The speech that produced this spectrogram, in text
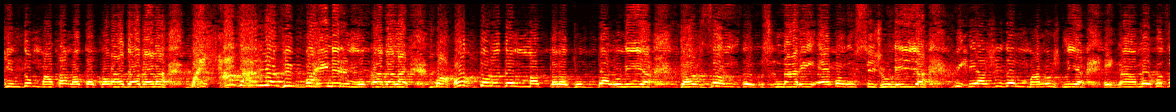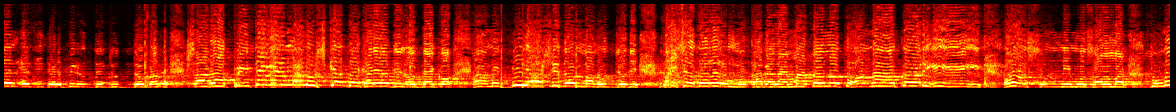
কিন্তু মাথা নত করা যাবে না। হাজার বাহিনীর মোকাবেলায় বাহাত্তর জন মাত্র যুদ্ধালু নিয়া, দশজন নারী এবং শিশু নিয়া, বিরাশি জন মানুষ নিয়া ইমামে হোসেন এজিদের বিরুদ্ধে যুদ্ধ করে সারা পৃথিবীর মানুষকে দেখাইয়া দিল, দেখো, আমি বিরাশি জন মানুষ যদি বাইশ হাজারের মোকাবেলায় মাথা নত না করি, ও সুন্নি মুসলমান, তুমি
